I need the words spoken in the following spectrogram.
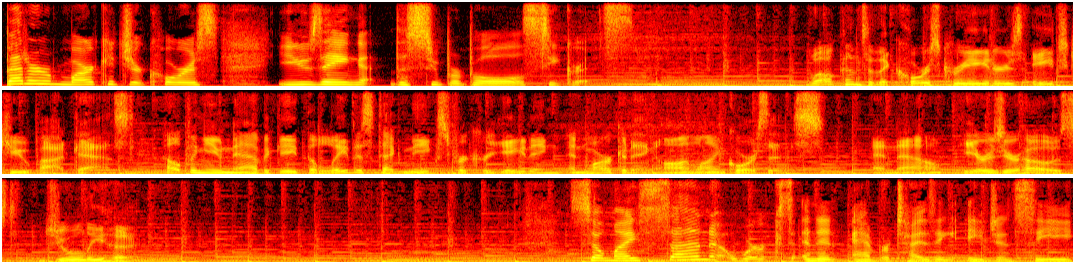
better market your course using the Super Bowl secrets. Welcome to the Course Creators HQ podcast, helping you navigate the latest techniques for creating and marketing online courses. And now, here is your host, Julie Hood. So, my son works in an advertising agency,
